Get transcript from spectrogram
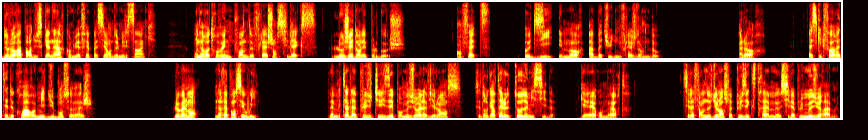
Dans le rapport du scanner qu'on lui a fait passer en 2005, on a retrouvé une pointe de flèche en silex logée dans l'épaule gauche. En fait, Ozzy est mort abattu d'une flèche dans le dos. Alors, est-ce qu'il faut arrêter de croire au mythe du bon sauvage? Globalement, la réponse est oui. La méthode la plus utilisée pour mesurer la violence, c'est de regarder le taux d'homicide, guerre ou meurtre. C'est la forme de violence la plus extrême, mais aussi la plus mesurable.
